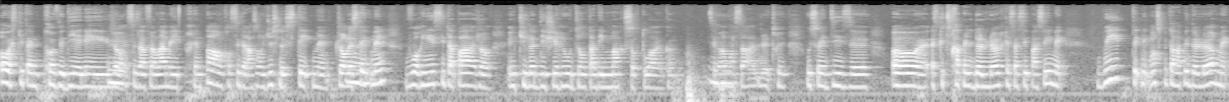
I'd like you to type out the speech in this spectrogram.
oh, est-ce que tu as une preuve de DNA, genre mm. ces affaires-là, mais ils prennent pas en considération juste le statement. Genre le statement vaut rien si t'as pas genre une culotte déchirée ou disons t'as des marques sur toi, comme c'est mm. vraiment ça le truc. Ou soit ils disent, euh, oh, euh, est-ce que tu te rappelles de l'heure que ça s'est passé, mais oui, techniquement tu peux te rappeler de l'heure, mais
